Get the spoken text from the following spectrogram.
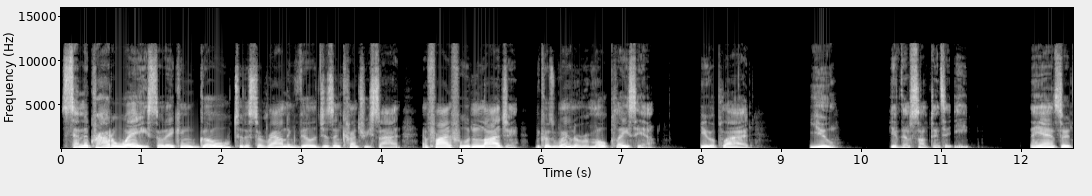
Send the crowd away so they can go to the surrounding villages and countryside and find food and lodging, because we're in a remote place here. He replied, You give them something to eat. They answered,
